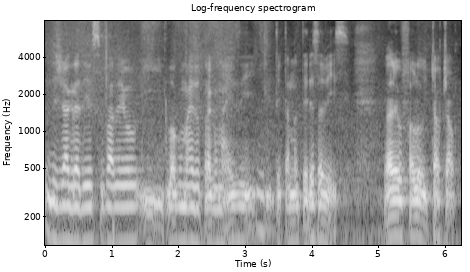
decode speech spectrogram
Então, já agradeço, valeu e logo mais eu trago mais e tentar manter dessa vez. Valeu, falou, tchau, tchau.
